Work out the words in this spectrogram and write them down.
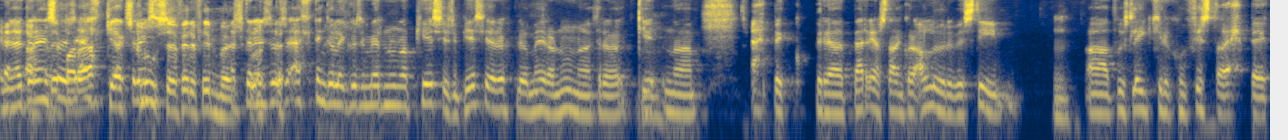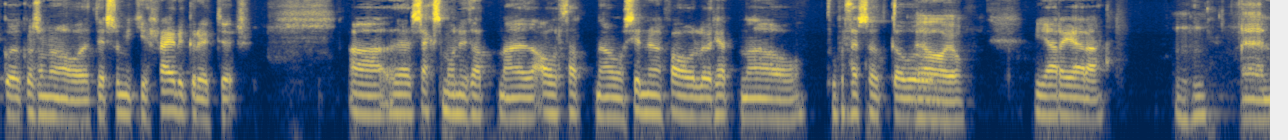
Meina, þetta er Þetta bara ekki þetta exclusive fyrir fimmu Þetta er eins og þessi eldingarleikur sem er núna PC sem PC er að upplifa meira núna eftir að mm. Epic byrjaði að berjast að einhverju alvöru við Steam Mm. að þú veist leikir kom fyrst á Epic og eitthvað svona og þetta er svo mikið hrærigrautur að það er sex mánuð þarna eða ár þarna og er að fá alveg hérna og þú bara þess aðgáðu Já, og já. jara jara Mhm. en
